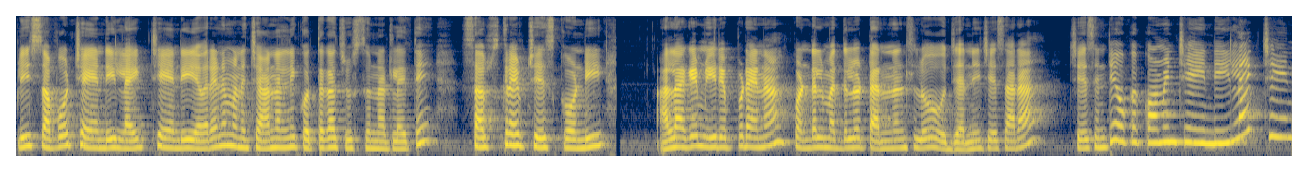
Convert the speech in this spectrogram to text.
ప్లీజ్ సపోర్ట్ చేయండి లైక్ చేయండి. ఎవరైనా మన ఛానల్ని కొత్తగా చూస్తున్నట్లయితే సబ్స్క్రైబ్ చేసుకోండి. అలాగే మీరు ఎప్పుడైనా కొండల మధ్యలో టర్నల్స్లో జర్నీ చేశారా? చేసింటే ఒక కామెంట్ చేయండి లైక్ చేయండి.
